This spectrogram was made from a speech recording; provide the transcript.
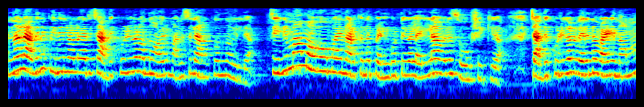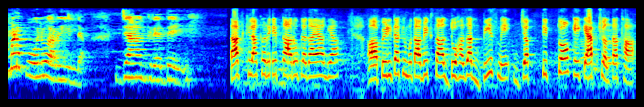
എന്നാൽ അതിന് പിന്നിലുള്ള ഒരു ചതിക്കുഴികളൊന്നും അവർ മനസ്സിലാക്കുന്നുമില്ല സിനിമാ മോഹവുമായി നടക്കുന്ന പെൺകുട്ടികൾ എല്ലാവരും സൂക്ഷിക്കുക ചതിക്കുഴികൾ വരുന്ന വഴി നമ്മൾ പോലും അറിയില്ല ജാഗ്രതേ लात खिलाकर रेप का आरोप लगाया गया अ, पीड़िता के मुताबिक साल 2020 में जब टिकटॉक एक ऐप चलता था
